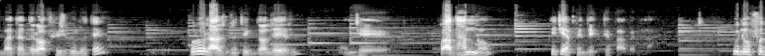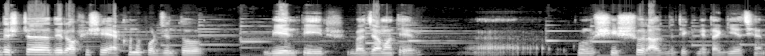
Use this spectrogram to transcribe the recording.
বা তাদের অফিসগুলোতে কোনো রাজনৈতিক দলের যে প্রাধান্য, এটি আপনি দেখতে পাবেন না। কোনো উপদেষ্টাদের অফিসে এখনও পর্যন্ত বিএনপির বা জামাতের কোনো শীর্ষ রাজনৈতিক নেতা গিয়েছেন।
